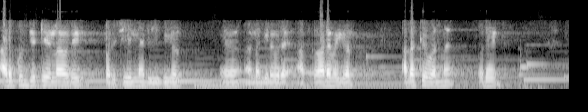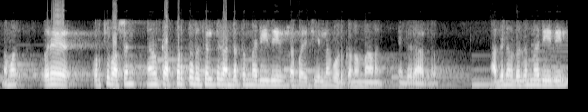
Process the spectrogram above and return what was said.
അടുക്കും ചുറ്റിയുള്ള ഒരു പരിശീലന രീതികൾ അല്ലെങ്കിൽ ഒരു അക്കാഡമികൾ അതൊക്കെ വന്ന് ഒരു നമ്മൾ ഒരു കുറച്ച് വർഷങ്ങൾക്ക് അപ്പുറത്തെ റിസൾട്ട് കണ്ടെത്തുന്ന രീതിയിലുള്ള പരിശീലനം കൊടുക്കണം എന്നാണ് എന്റെ ഒരു ആഗ്രഹം. അതിന് ഉതകുന്ന രീതിയിൽ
